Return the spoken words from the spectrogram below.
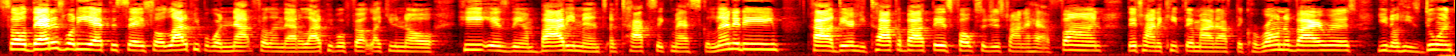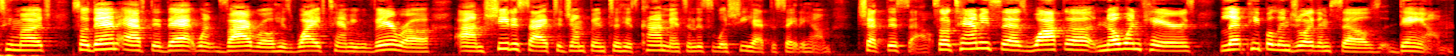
So that is what he had to say. So a lot of people were not feeling that. A lot of people felt like, you know, he is the embodiment of toxic masculinity. How dare he talk about this? Folks are just trying to have fun. They're trying to keep their mind off the coronavirus. You know, he's doing too much. So then after that went viral, his wife, Tammy Rivera, um, she decided to jump into his comments, and this is what she had to say to him. Check this out. So Tammy says, Waka, no one cares. Let people enjoy themselves. Damn.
